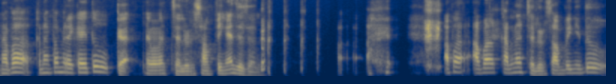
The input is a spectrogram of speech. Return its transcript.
Kenapa kenapa mereka itu gak lewat jalur samping aja Zal apa apa karena jalur samping itu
